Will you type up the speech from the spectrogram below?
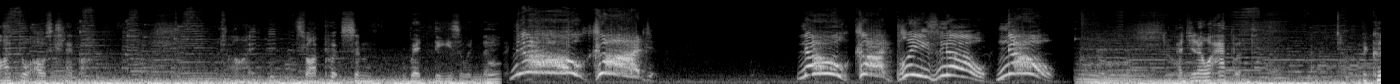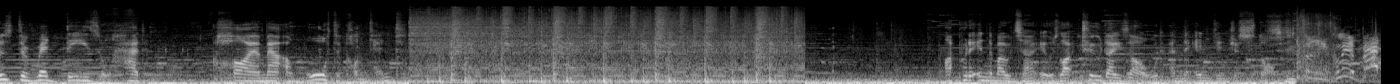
I thought I was clever. Right. So I put some red diesel in there. No, God! No, God, please, no! No! And you know what happened? Because the red diesel had a high amount of water content. I put it in the motor. It was like two days old, and the engine just stopped. Clear back!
